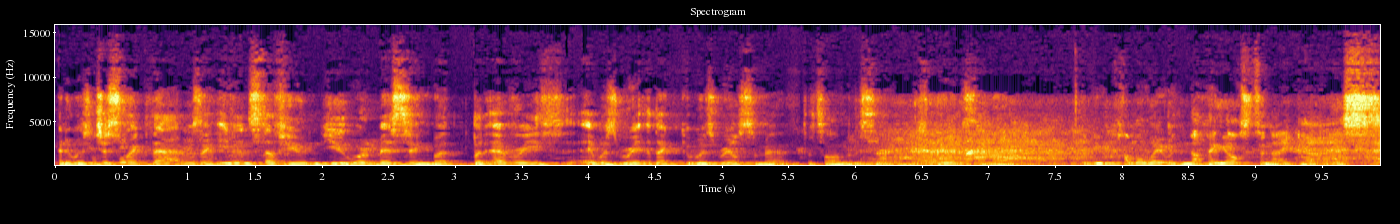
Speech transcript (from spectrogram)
And it was just like that. It was like even stuff you you were missing, but but every it was re- like it was real cement. That's all I'm gonna say. It was real cement. You come away with nothing else tonight, guys.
